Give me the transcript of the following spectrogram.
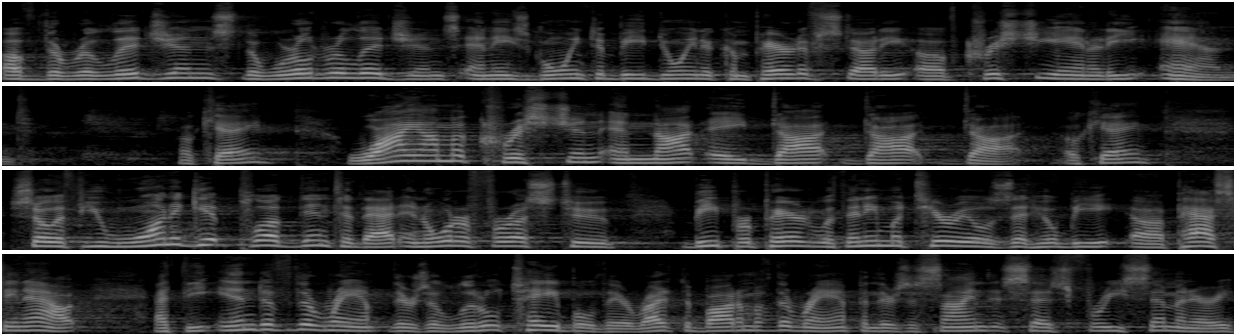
of the religions, the world religions, and he's going to be doing a comparative study of Christianity and, okay? Why I'm a Christian and not a dot, dot, dot, okay? So if you want to get plugged into that, in order for us to be prepared with any materials that he'll be uh, passing out, at the end of the ramp, there's a little table there, right at the bottom of the ramp, and there's a sign that says Free Seminary.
